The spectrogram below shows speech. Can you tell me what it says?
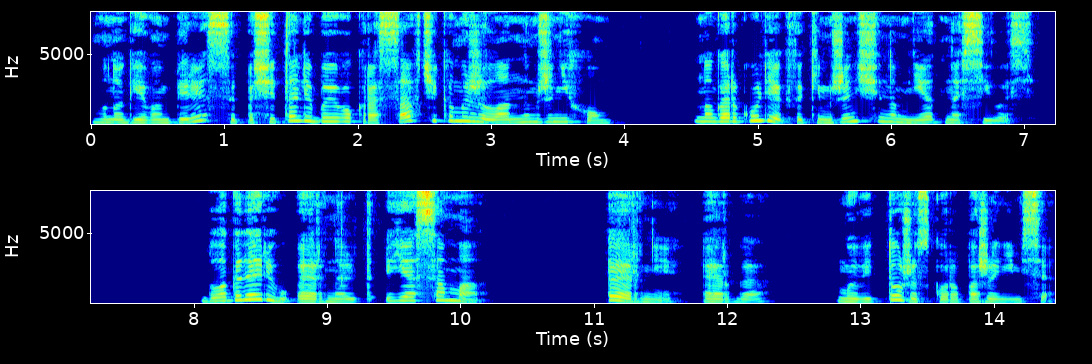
многие вампирессы посчитали бы его красавчиком и желанным женихом, но Гаргулья к таким женщинам не относилась. «Благодарю, Эрнольд, я сама». «Эрни, Эрго, мы ведь тоже скоро поженимся.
